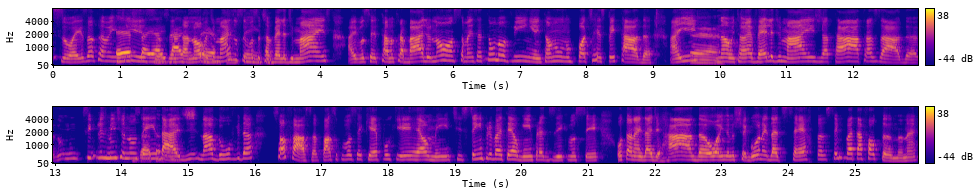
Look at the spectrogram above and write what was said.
isso, é exatamente Essa isso. É você tá nova certa, demais, ou se você tá velha demais, aí você tá no trabalho, nossa, mas é tão novinha, então não, não pode ser respeitada. Aí, é. não, então é velha demais, já tá atrasada. Não, não, simplesmente não exatamente. tem idade, na dúvida, só faça, faça o que você quer, porque realmente sempre vai ter alguém para dizer que você ou tá na idade errada, ou ainda não chegou na idade certa, sempre vai estar tá faltando, né?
